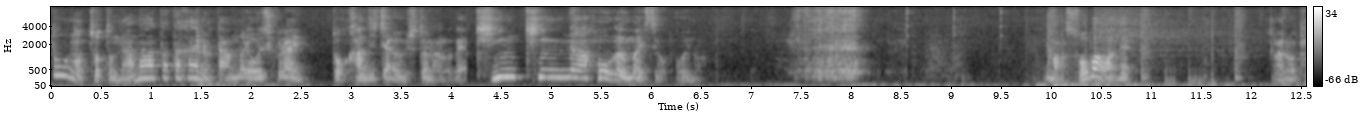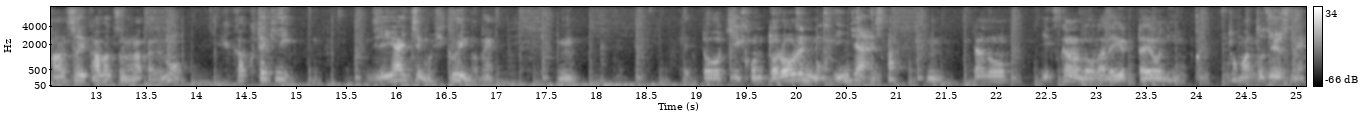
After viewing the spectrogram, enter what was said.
豆のちょっと生温かいのってあんまり美味しくないと感じちゃう人なのでキンキンな方がうまいですよこういうのは。まあそばはねあの炭水化物の中でも比較的 GI 値も低いのでうん。血糖値コントロールにもいいんじゃないですか？うん。あのいつかの動画で言ったようにトマトジュースね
